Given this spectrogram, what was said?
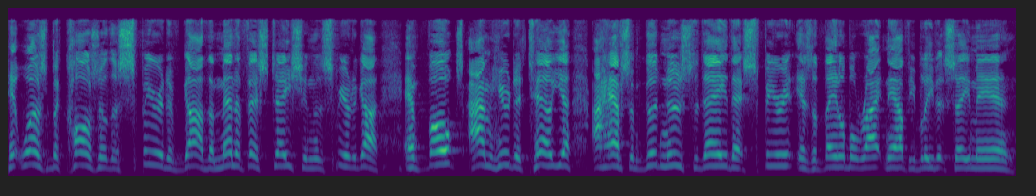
It was because of the Spirit of God, the manifestation of the Spirit of God. And folks, I'm here to tell you, I have some good news today. That Spirit is available right now. If you believe it, say amen.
